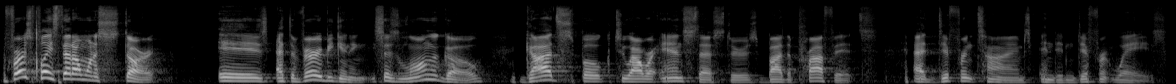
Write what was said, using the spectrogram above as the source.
The first place that I want to start is at the very beginning. He says, Long ago, God spoke to our ancestors by the prophets at different times and in different ways.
